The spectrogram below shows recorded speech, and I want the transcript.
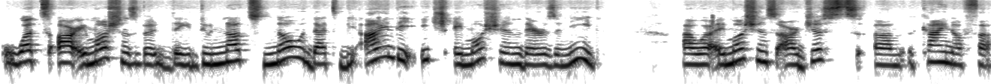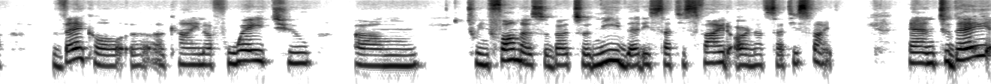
what are emotions, but they do not know that behind the, each emotion there is a need. Our emotions are just um, a kind of a vehicle, a, a kind of way to um, to inform us about a need that is satisfied or not satisfied. And today,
